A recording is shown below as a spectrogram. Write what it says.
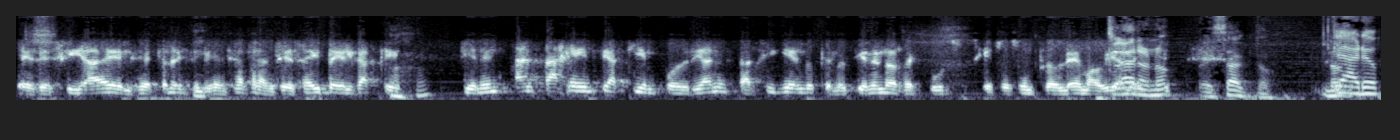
Eh, decía el jefe de la inteligencia francesa y belga que tienen tanta gente a quien podrían estar siguiendo que no tienen los recursos y eso es un problema, obviamente. Claro, ¿no? Exacto claro,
